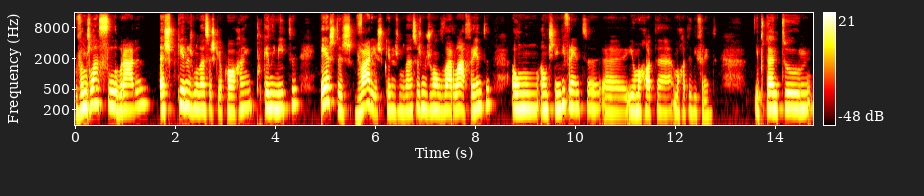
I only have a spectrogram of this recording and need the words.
vamos lá celebrar as pequenas mudanças que ocorrem, porque em limite estas várias pequenas mudanças nos vão levar lá à frente a um, a um destino diferente uh, e uma rota, uma rota diferente. E, portanto,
